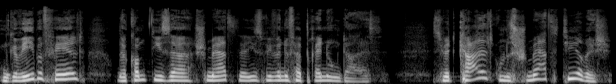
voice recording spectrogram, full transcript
im Gewebe fehlt. Und da kommt dieser Schmerz, der ist wie wenn eine Verbrennung da ist. Es wird kalt und es schmerzt tierisch.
